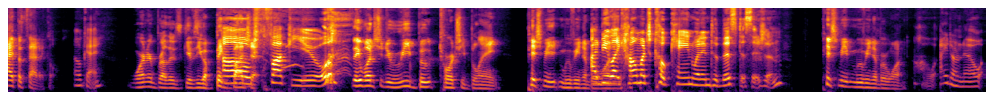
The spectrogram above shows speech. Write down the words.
Hypothetical. okay Warner Brothers gives you a big oh budget. fuck you They want you to reboot Torchy Blane. Pitch me movie number i'd be like how much cocaine went into this decision Pitch me movie number one. oh i don't know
